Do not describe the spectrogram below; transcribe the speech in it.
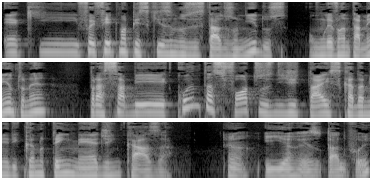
é que foi feita uma pesquisa nos Estados Unidos, um levantamento, né, Pra saber quantas fotos digitais cada americano tem em média em casa. Ah, e o resultado foi?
